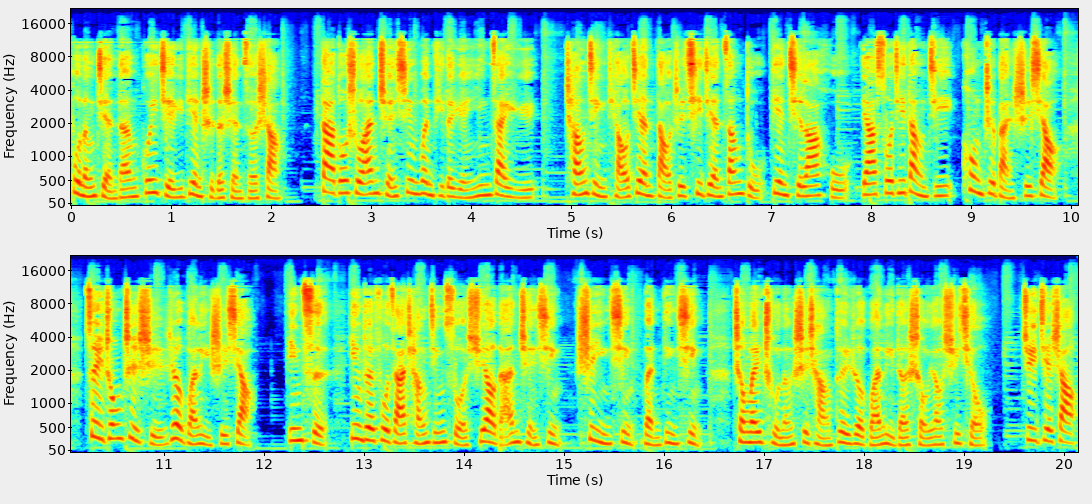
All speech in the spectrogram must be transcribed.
不能简单归结于电池的选择上。大多数安全性问题的原因在于场景条件导致器件脏堵、电器拉糊、压缩机宕机、控制板失效，最终致使热管理失效。因此，应对复杂场景所需要的安全性、适应性、稳定性，成为储能市场对热管理的首要需求。据介绍，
